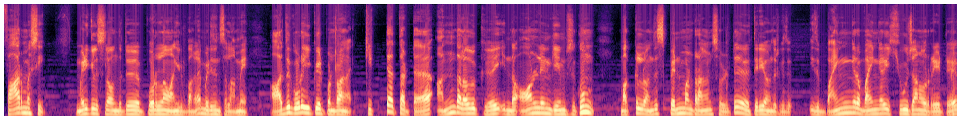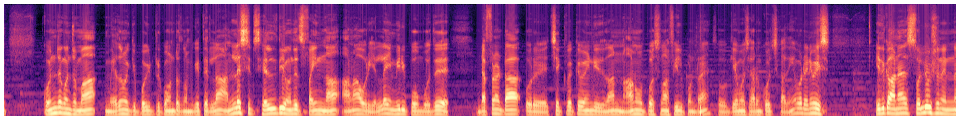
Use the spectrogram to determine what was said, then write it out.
ஃபார்மசி மெடிக்கல்ஸில் வந்துட்டு பொருள்லாம் வாங்கியிருப்பாங்களே மெடிசின்ஸ் எல்லாமே. அது கூட ஈக்குவேட் பண்ணுறாங்க கிட்டத்தட்ட அந்த அளவுக்கு இந்த ஆன்லைன் கேம்ஸுக்கும் மக்கள் வந்து ஸ்பெண்ட் பண்ணுறாங்கன்னு சொல்லிட்டு தெரிய வந்திருக்குது. இது பயங்கர பயங்கர ஹியூஜான ஒரு ரேட்டு கொஞ்சம் கொஞ்சமாக நம்ம எதை நோக்கி போயிட்டு இருக்கோன்றது நமக்கே தெரியல. அன்லெஸ் இட்ஸ் ஹெல்தி வந்து இட்ஸ் ஃபைன் தான். ஆனால் ஒரு எல்லையை மீறி போகும்போது டெஃபினட்டாக ஒரு செக் வைக்க வேண்டியது தான் நானும் பர்சனலாக ஃபீல் பண்ணுறேன் ஸோ கேமர்ஸ் யாரும் கோச்சிக்காதீங்க. பட் எனிவேஸ் இதுக்கான சொல்யூஷன் என்ன?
